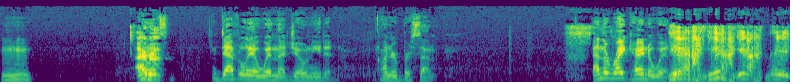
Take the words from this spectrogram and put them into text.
hmm I re- definitely a win that Joe needed, hundred percent, and the right kind of win. Yeah, yeah, yeah. They,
